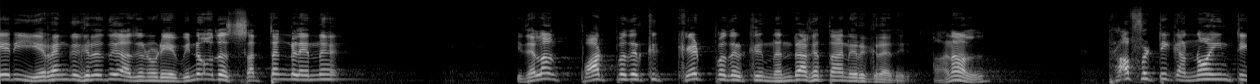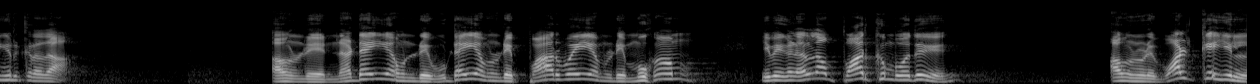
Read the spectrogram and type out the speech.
ஏறி இறங்குகிறது அதனுடைய வினோத சத்தங்கள் என்ன? இதெல்லாம் பார்ப்பதற்கு கேட்பதற்கு நன்றாகத்தான் இருக்கிறது. ஆனால் ப்ராஃபட்டிக் அனாயிண்டிங் இருக்கிறதா? அவனுடைய நடை அவனுடைய உடை அவனுடைய பார்வை அவனுடைய முகம் இவைகளெல்லாம் பார்க்கும்போது அவனுடைய வாழ்க்கையில்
